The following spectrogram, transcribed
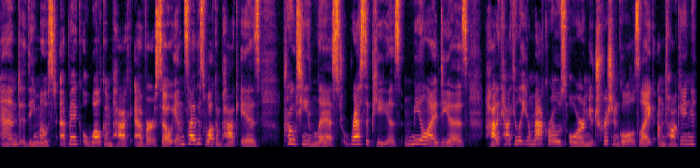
and the most epic welcome pack ever. So, inside this welcome pack is protein list, recipes, meal ideas, how to calculate your macros or nutrition goals. Like, I'm talking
